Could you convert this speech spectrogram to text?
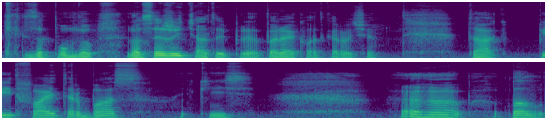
Так запомнив на все життя той переклад. Коротше. Так, Піт Файтер, Бас, якийсь. Ага, Бал,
